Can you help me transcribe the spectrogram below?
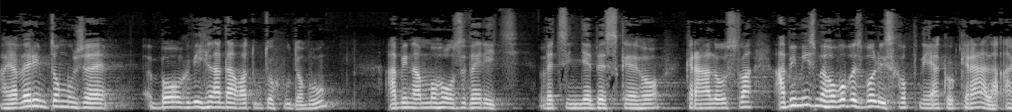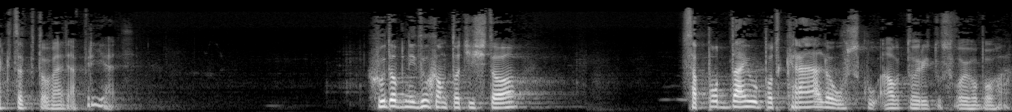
A ja verím tomu, že Boh vyhľadáva túto chudobu, aby nám mohol zveriť veci nebeského kráľovstva, aby my sme ho vôbec boli schopní ako kráľa akceptovať a prijať. Chudobný duchom totižto sa poddajú pod kráľovskú autoritu svojho Boha.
